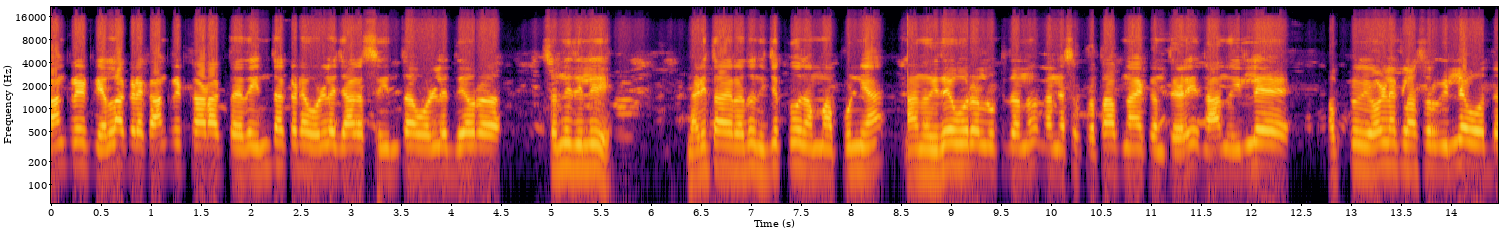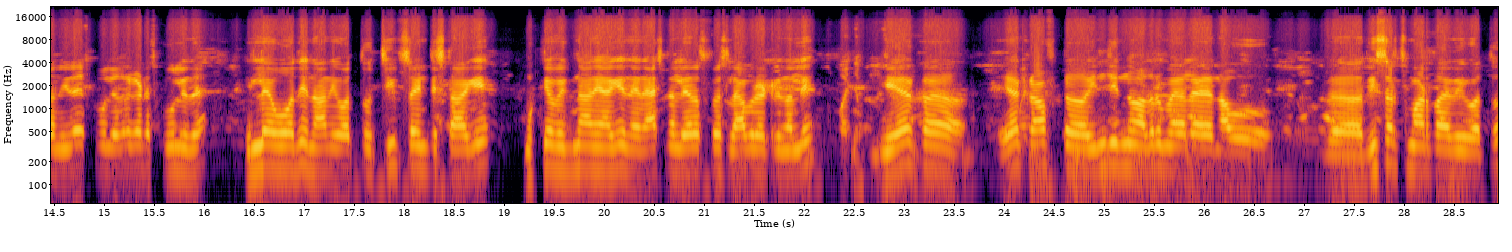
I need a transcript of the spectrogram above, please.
ಕಾಂಕ್ರೀಟ್, ಎಲ್ಲಾ ಕಡೆ ಕಾಂಕ್ರೀಟ್ ಕಾಡಾಗ್ತಾ ಇದೆ. ಇಂಥ ಕಡೆ ಒಳ್ಳೆ ಜಾಗ ಇಂಥ ಒಳ್ಳೆ ದೇವರ ಸನ್ನಿಧಿಲಿ ನಡೀತಾ ಇರೋದು ನಿಜಕ್ಕೂ ನಮ್ಮ ಪುಣ್ಯ. ನಾನು ಇದೇ ಊರಲ್ಲಿ ಹುಟ್ಟಿದನು ನನ್ನ ಹೆಸರು ಪ್ರತಾಪ್ ನಾಯಕ್ ಅಂತ ಹೇಳಿ ನಾನು ಇಲ್ಲೇ ಅಪ್ ಟು ಏಳನೇ ಕ್ಲಾಸ್ ವರೆಗೂ ಇಲ್ಲೇ ಓದ್ದನು ಇದೇ ಸ್ಕೂಲ್ ಎದುರುಗಡೆ ಸ್ಕೂಲ್ ಇದೆ. ಇಲ್ಲೇ ಓದಿ ನಾನು ಇವತ್ತು ಚೀಫ್ ಸೈಂಟಿಸ್ಟ್ ಆಗಿ ಮುಖ್ಯ ವಿಜ್ಞಾನಿಯಾಗಿ ನ್ಯಾಷನಲ್ ಏರೋಸ್ಪೇಸ್ ಲ್ಯಾಬೊರೇಟರಿನಲ್ಲಿ ಏರ್ ಏರ್ ಕ್ರಾಫ್ಟ್ ಇಂಜಿನ್ ಅದ್ರ ಮೇಲೆ ನಾವು ರಿಸರ್ಚ್ ಮಾಡ್ತಾ ಇದೀವಿ ಇವತ್ತು.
